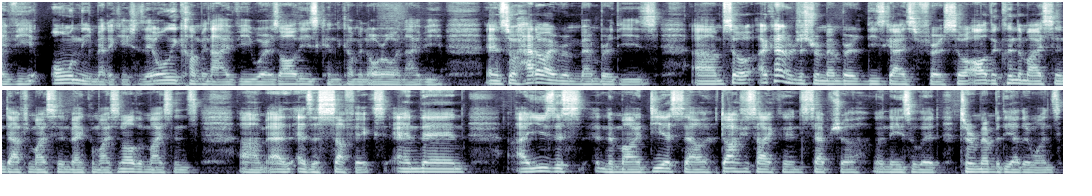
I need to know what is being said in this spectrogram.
IV only medications. They only come in IV, whereas all these can come in oral and IV. And so, how do I remember these? Um, so, I kind of just remember these guys first. So, all the clindamycin, daptomycin, vancomycin, all the mycins um, as, as a suffix. And then I use this in the my DSL, doxycycline, Septra, linezolid to remember the other ones.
